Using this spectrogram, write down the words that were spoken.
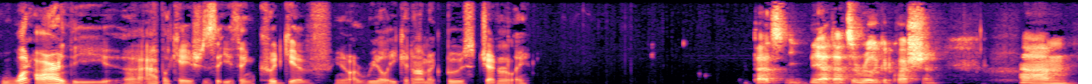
what are the uh, applications that you think could give you know a real economic boost generally? That's yeah, that's a really good question. Um,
